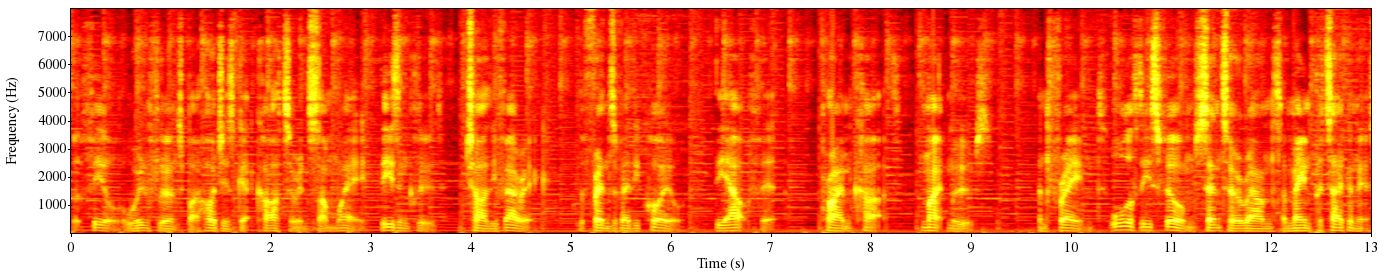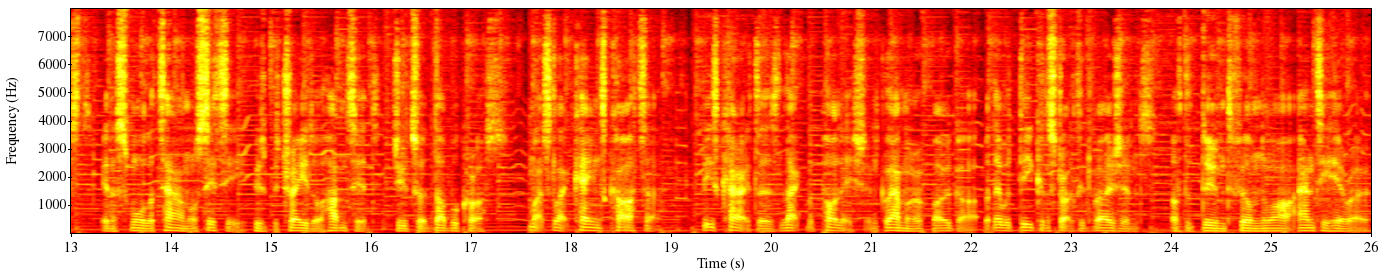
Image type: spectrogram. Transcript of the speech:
but feel were influenced by Hodges' Get Carter in some way. These include Charley Varrick, The Friends of Eddie Coyle, The Outfit, Prime Cut, Night Moves, and Framed. All of these films centre around a main protagonist in a smaller town or city who's betrayed or hunted due to a double cross. Much like Caine's Carter, these characters lack the polish and glamour of Bogart, but they were deconstructed versions of the doomed film noir anti-hero.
